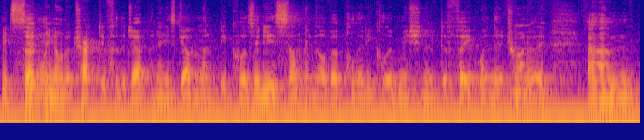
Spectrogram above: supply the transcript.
It's certainly not attractive for the Japanese government because it is something of a political admission of defeat when they're trying to um,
